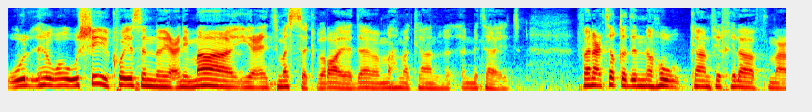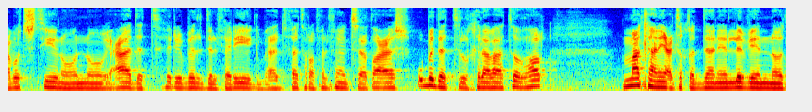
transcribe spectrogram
وال- والشيء كويس إنه يعني ما يعني تمسك برأيه دائما مهما كان النتائج. فأنا أعتقد إنه هو كان في خلاف مع بوتشتينو إنه إعادة rebuild الفريق بعد فترة في 2019 وبدت الخلافات تظهر. ما كان يعتقد دانيال ليفي إنه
